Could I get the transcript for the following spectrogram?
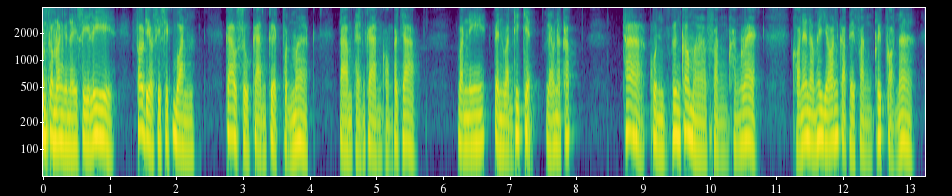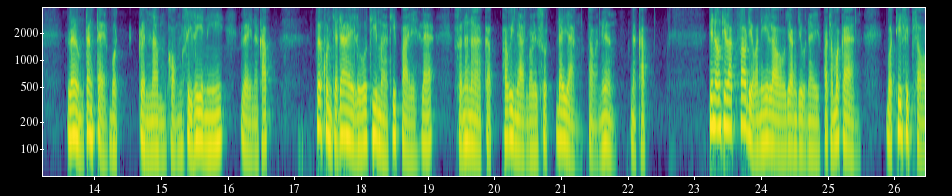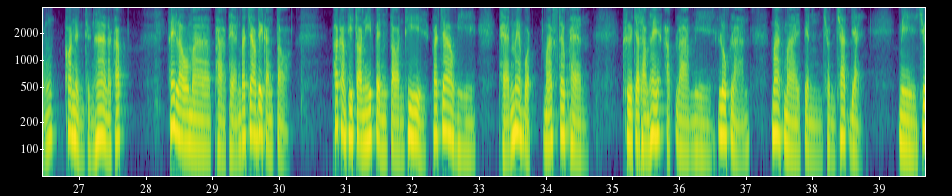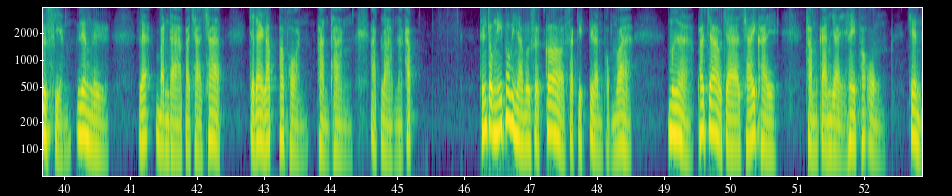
คุณกำลังอยู่ในซีรีส์เฝ้าเดี่ยว 40 วัน ก้าวสู่การเกิดผลมาก ตามแผนการของพระเจ้า วันนี้เป็นวันที่ 7 แล้วนะครับ ถ้าคุณเพิ่งเข้ามาฟังครั้งแรก ขอแนะนำให้ย้อนกลับไปฟังคลิปก่อนหน้า เริ่มตั้งแต่บทเกริ่นนำของซีรีส์นี้เลยนะครับ เพื่อคุณจะได้รู้ที่มาที่ไปและสนทนากับพระวิญญาณบริสุทธิ์ได้อย่างต่อเนื่องนะครับพี่น้องที่รักเฝ้าเดี๋ยววันนี้เรายังอยู่ในปฐมกาลบทที่ 12 ข้อ1ถึง5นะครับ ให้เรามาผ่าแผนพระเจ้าด้วยกันต่อ พระคัมภีร์ตอนนี้เป็นตอนที่พระเจ้ามีแผนแม่บทมาสเตอร์แพนคือจะทำให้อับรามีลูกหลานมากมายเป็นชนชาติใหญ่ มีชื่อเสียงเรื่องลือ และบรรดาประชาชาติจะได้รับพระพรผ่านทางอับรามนะครับ ถึงตรงนี้พระวิญญาณบริสุทธิ์ก็สกิดเตือนผมว่า เมื่อพระเจ้าจะใช้ใครทำการใหญ่ให้พระองค์ เช่น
